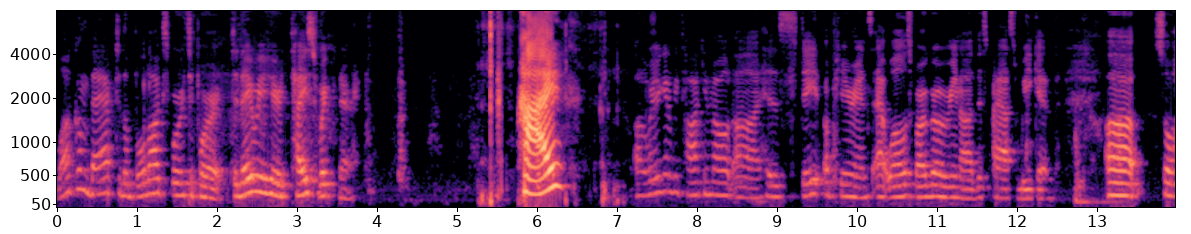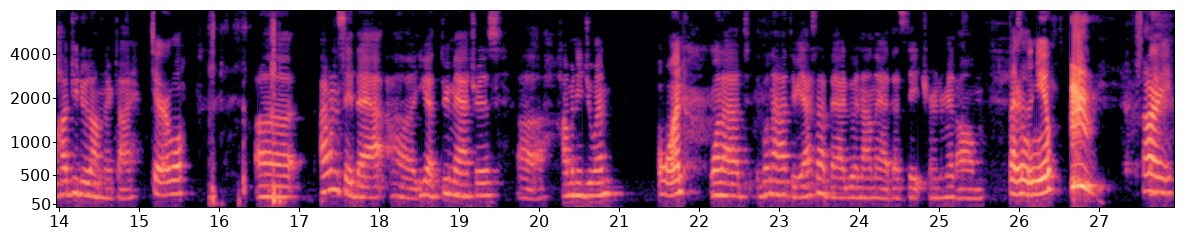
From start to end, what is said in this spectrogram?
Welcome back to the Bulldog Sports Report. Today we're here, Tyce Wikner. Hi. Uh, we're going to be talking about uh, his state appearance at Wells Fargo Arena this past weekend. Uh, so how'd you do down there, Ty? Terrible. Uh, I want to say that uh, you had three matches. Uh, how many did you win? One. One out, one out of three. That's not bad going down there at that state tournament. Um, Better So- than you. Sorry.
